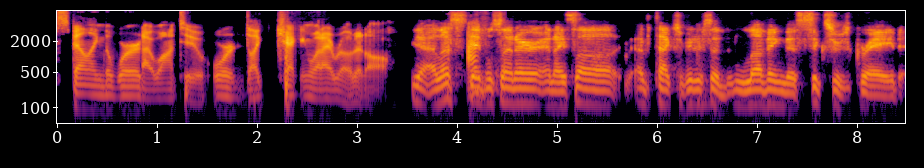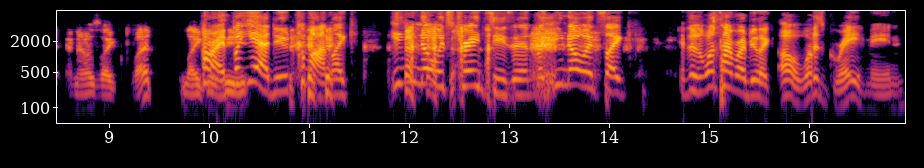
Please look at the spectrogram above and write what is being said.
spelling the word I want to, or like checking what I wrote at all. yeah, I left I've- Staples Center and I saw a text from Peter said loving the Sixers grade, and I was like, what? Like, all right, he- but yeah, dude, come on. Like, you know it's trade season. Like, you know it's like, if there's one time where I'd be like, oh, what does grade mean?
